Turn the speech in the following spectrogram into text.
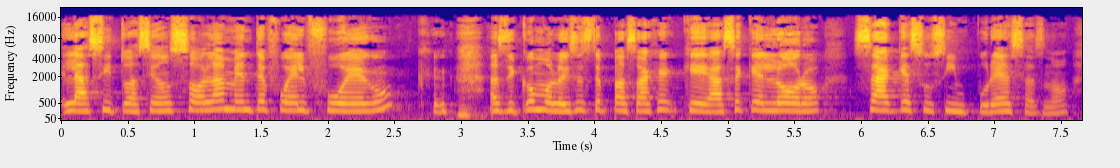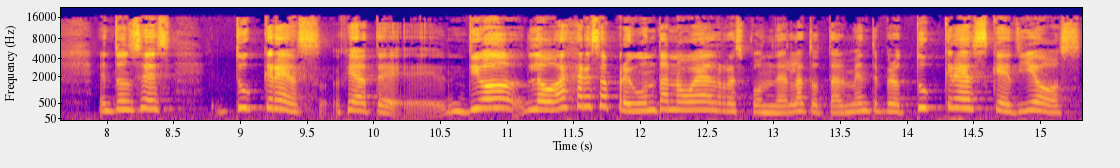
la situación solamente fue el fuego, así como lo dice este pasaje, que hace que el oro saque sus impurezas, ¿no? Entonces, tú crees, fíjate, Dios, le voy a dejar esa pregunta, no voy a responderla totalmente, pero tú crees que Dios,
